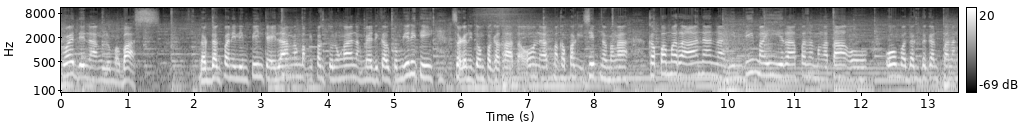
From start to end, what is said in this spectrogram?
pwede na ang lumabas. Dagdag pa ni Limpin, kailangan makipagtulungan ng medical community sa ganitong pagkakataon at makapag-isip ng mga kapamaraanan na hindi mahihirapan ng mga tao o madagdagan pa ng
